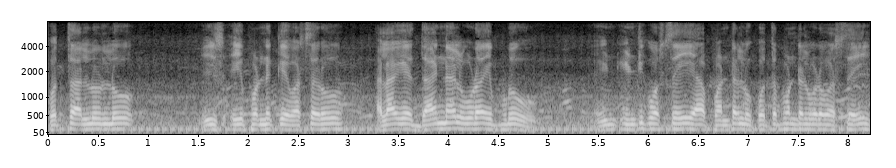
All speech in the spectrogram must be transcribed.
కొత్త అల్లుళ్ళు ఈ ఈ పండుగకి వస్తారు. అలాగే ధాన్యాలు కూడా ఇప్పుడు ఇంటికి వస్తాయి. ఆ పంటలు కొత్త పంటలు కూడా వస్తాయి.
